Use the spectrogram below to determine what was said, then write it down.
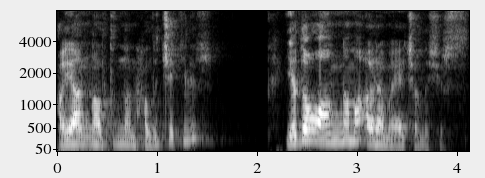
ayağının altından halı çekilir ya da o anlamı aramaya çalışırsın.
